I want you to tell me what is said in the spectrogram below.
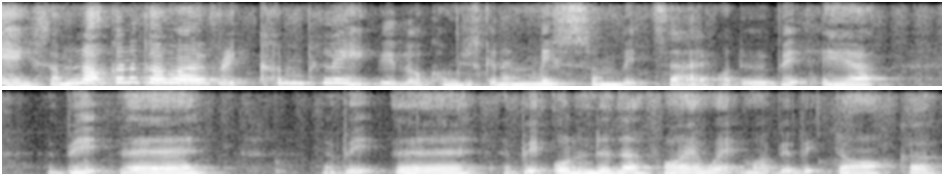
this, I'm not going to go over it completely. Look, I'm just going to miss some bits out. I'll do a bit here, a bit there, a bit there, a bit under the fire it might be a bit darker,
